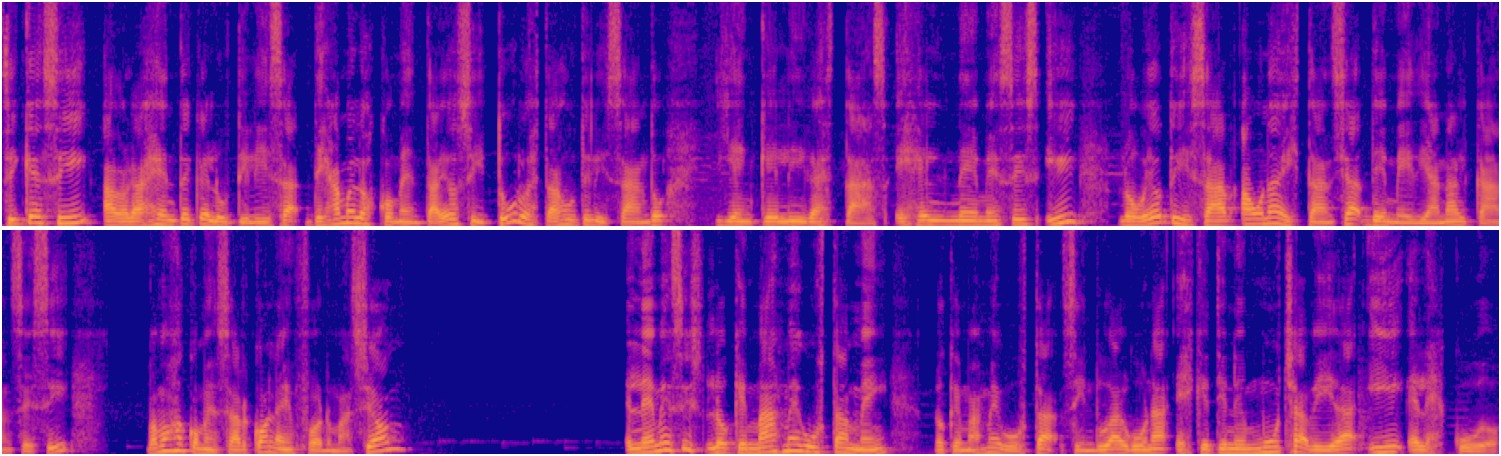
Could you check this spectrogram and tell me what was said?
Sí que sí, habrá gente que lo utiliza. Déjame en los comentarios si tú lo estás utilizando y en qué liga estás. Es el Nemesis y lo voy a utilizar a una distancia de mediana alcance, ¿sí? Vamos a comenzar con la información. El Nemesis, lo que más me gusta a mí, lo que más me gusta sin duda alguna es que tiene mucha vida y el escudo.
